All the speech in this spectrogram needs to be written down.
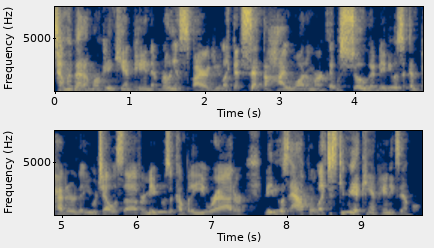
tell me about a marketing campaign that really inspired you, like that set the high watermark that was so good. Maybe it was a competitor that you were jealous of, or maybe it was a company you were at, or maybe it was Apple. Like, just give me a campaign example.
